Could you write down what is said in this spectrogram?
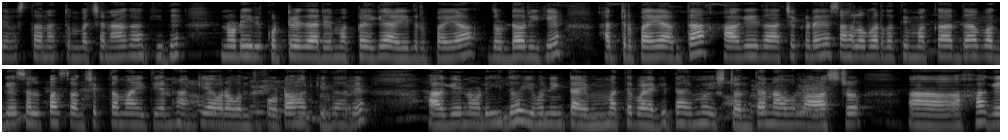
ದೇವಸ್ಥಾನ, ತುಂಬ ಚೆನ್ನಾಗಾಗಿದೆ. ನೋಡಿ, ಇಲ್ಲಿ ಕೊಟ್ಟಿದ್ದಾರೆ ಮಕ್ಕಳಿಗೆ ಐದು ರೂಪಾಯಿ, ದೊಡ್ಡವರಿಗೆ ಹತ್ತು ರೂಪಾಯಿ ಅಂತ. ಹಾಗೆ ಇದು ಆಚೆ ಕಡೆ ಸಾಲುಮರದ ತಿಮ್ಮಕ್ಕದ ಬಗ್ಗೆ ಸ್ವಲ್ಪ ಸಂಕ್ಷಿಪ್ತ ಮಾಹಿತಿಯನ್ನು ಹಾಕಿ ಅವರ ಒಂದು ಫೋಟೋ ಹಾಕಿದ್ದಾರೆ. ಹಾಗೆ ನೋಡಿ, ಇದು ಈವ್ನಿಂಗ್ ಟೈಮ್ ಮತ್ತು ಬೆಳಗ್ಗೆ ಟೈಮು ಇಷ್ಟು ಅಂತ ನಾವು ಲಾಸ್ಟ್ ಹಾಗೆ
